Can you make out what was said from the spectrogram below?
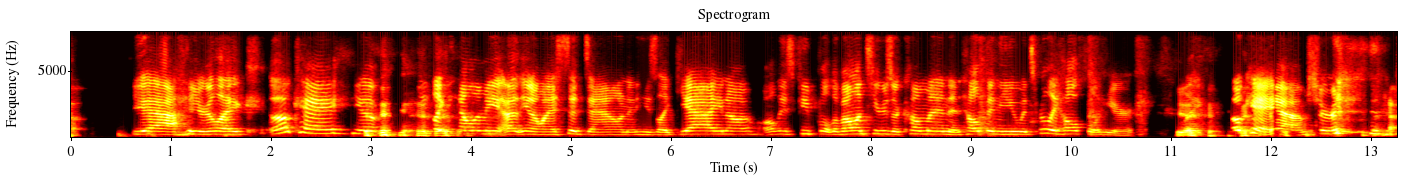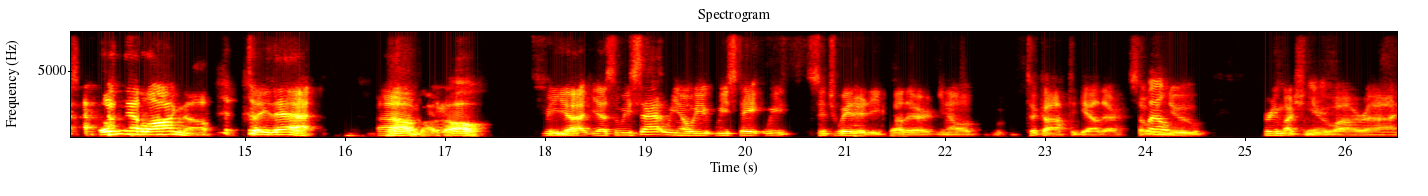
yeah. You're like, okay. Yep. He's like telling me, uh, you know, when I sit down and he's like, yeah, you know, all these people, the volunteers are coming and helping you. It's really helpful here. yeah. Okay. Yeah, I'm sure. wasn't that long though. I'll tell you that. no, Um, not at all. we uh, yeah, so we sat. You know, we we stayed. We situated each other. You know, took off together. So Well- we knew pretty much knew our. Uh,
